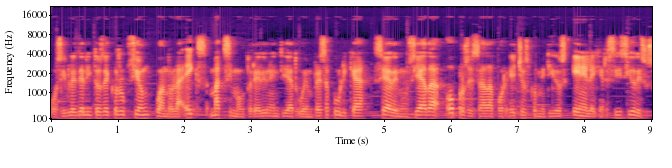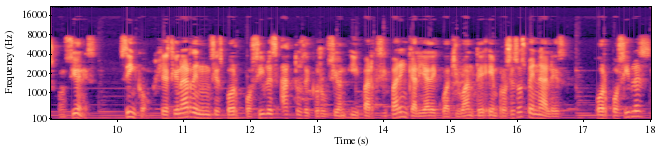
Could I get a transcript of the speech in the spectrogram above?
posibles delitos de corrupción cuando la ex máxima autoridad de una entidad o empresa pública sea denunciada o procesada por hechos cometidos en el ejercicio de sus funciones. 5. Gestionar denuncias por posibles actos de corrupción y participar en calidad de coadyuvante en procesos penales por posibles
